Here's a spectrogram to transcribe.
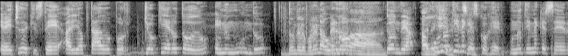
el hecho de que usted haya optado por yo quiero todo en un mundo donde lo ponen a uno a donde uno tiene que escoger uno tiene que ser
